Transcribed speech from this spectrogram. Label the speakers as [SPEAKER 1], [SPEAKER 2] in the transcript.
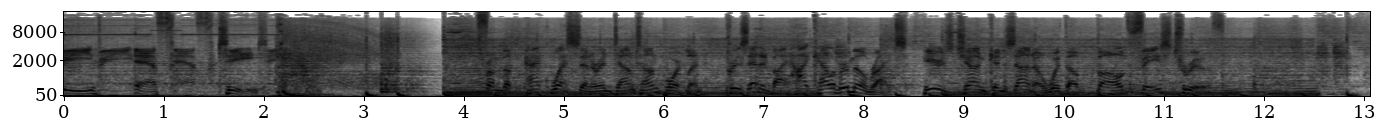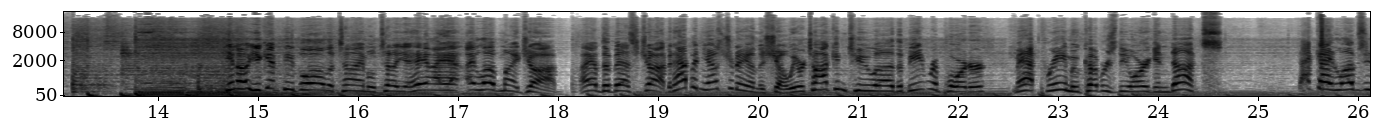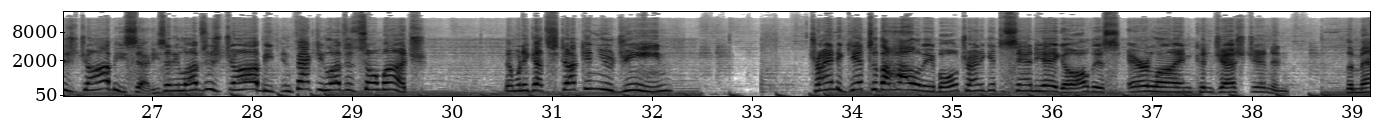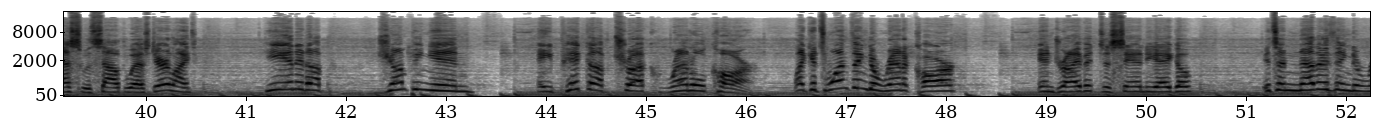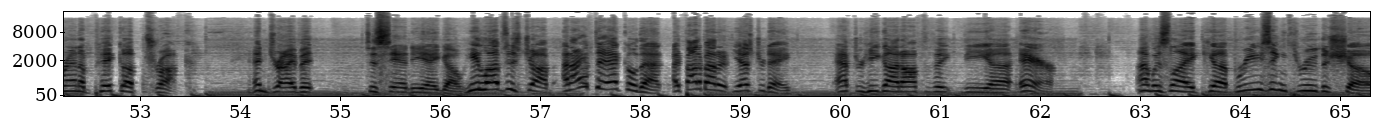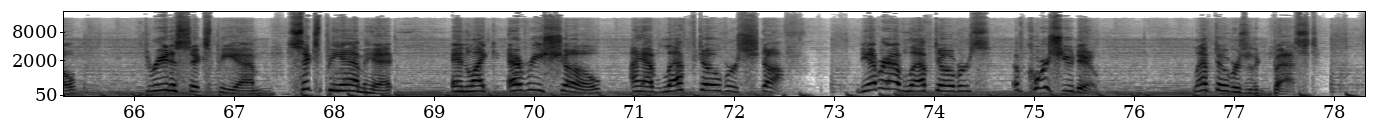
[SPEAKER 1] BFT. From the Pac West Center in downtown Portland, presented by High Caliber Millwrights, here's John Canzano with the bald-faced truth.
[SPEAKER 2] You know, you get people all the time who'll tell you, hey, I, I love my job. I have the best job. It happened yesterday on the show. We were talking to uh, the beat reporter, Matt Prehm, who covers the Oregon Ducks. That guy loves his job, he said. He said he loves his job. He, in fact, he loves it so much that when he got stuck in Eugene, trying to get to the Holiday Bowl, trying to get to San Diego, all this airline congestion and the mess with Southwest Airlines, he ended up jumping in a pickup truck rental car. Like it's one thing to rent a car and drive it to San Diego. It's another thing to rent a pickup truck and drive it to San Diego. He loves his job, and I have to echo that. I thought about it yesterday after he got off the, the uh, air. I was like uh, breezing through the show, 3 to 6 p.m. 6 p.m. hit, and like every show, I have leftover stuff do you ever have leftovers? Of course you do. Leftovers are the best.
